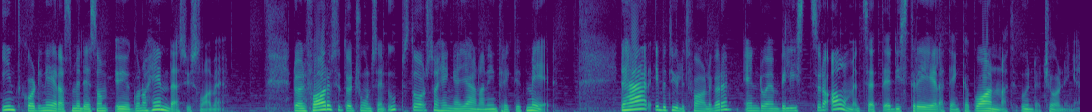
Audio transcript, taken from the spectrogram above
inte koordineras med det som ögon och händer sysslar med. Då en farosituation sen uppstår så hänger hjärnan inte riktigt med. Det här är betydligt farligare än då en bilist sådär allmänt sett är disträ eller tänker på annat under körningen.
